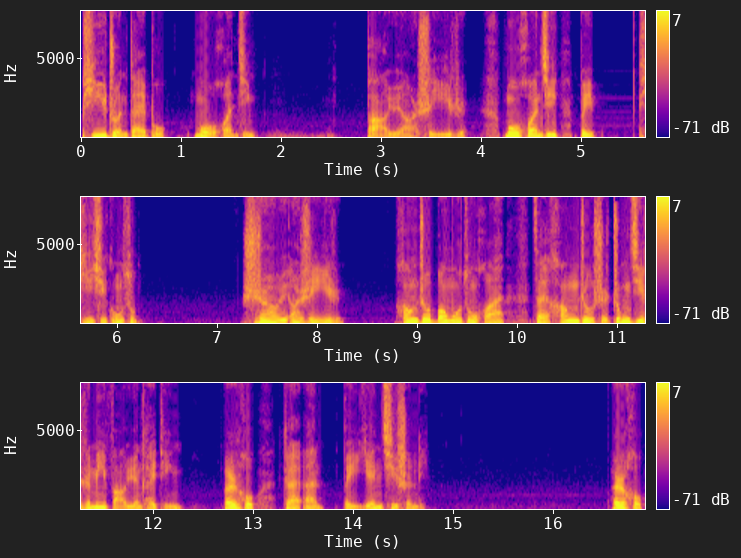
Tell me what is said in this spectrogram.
批准逮捕莫焕晶。八月二十一日，莫焕晶被提起公诉。十二月二十一日，杭州保姆纵火案在杭州市中级人民法院开庭，而后该案被延期审理。而后，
